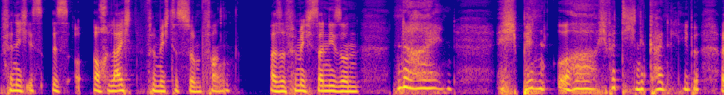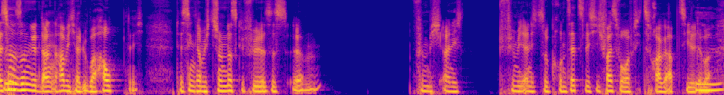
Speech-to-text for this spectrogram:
finde ich, ist es auch leicht für mich, das zu empfangen. Also für mich ist dann nie so ein Nein, ich bin, oh, ich verdiene keine Liebe. Weißt du, Mhm. so einen Gedanken habe ich halt überhaupt nicht. Deswegen habe ich schon das Gefühl, dass es ähm, für mich eigentlich, für mich eigentlich so grundsätzlich, ich weiß, worauf die Frage abzielt, aber Mhm.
